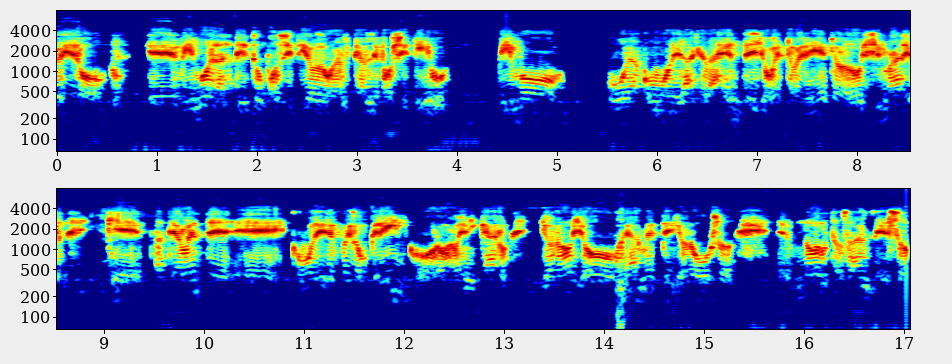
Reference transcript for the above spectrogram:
pero eh, vimos la actitud positiva de un alcalde positivo, vimos una comunidad que la gente, yo me extrañé, te lo doy sin Mario, que prácticamente, eh, como dicen pues, los gringos o los americanos, yo no, yo realmente yo no uso, eh, no me gusta usar eso,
